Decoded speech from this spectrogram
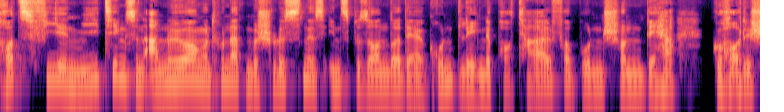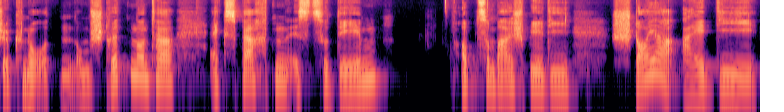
trotz vielen Meetings und Anhörungen und hunderten Beschlüssen ist insbesondere der grundlegende Portalverbund schon der gordische Knoten. Umstritten unter Experten ist zudem, ob zum Beispiel die Steuer-ID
